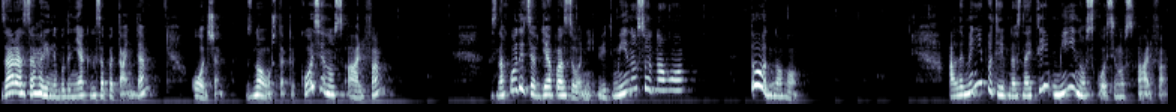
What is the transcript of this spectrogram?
зараз взагалі не буде ніяких запитань. Да? Отже, знову ж таки, косінус альфа знаходиться в діапазоні від мінус 1 до 1. Але мені потрібно знайти мінус косінус альфа.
